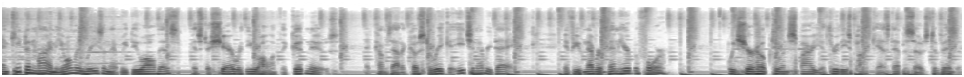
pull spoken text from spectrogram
And keep in mind, the only reason that we do all this is to share with you all of the good news that comes out of Costa Rica each and every day. If you've never been here before, we sure hope to inspire you through these podcast episodes to visit.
